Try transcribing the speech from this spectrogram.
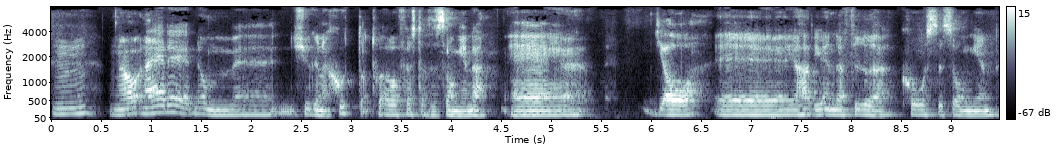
Mm. Ja, nej, det är de eh, 2017 tror jag var första säsongen där. Eh, ja, eh, jag hade ju ända fyra K-säsongen.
